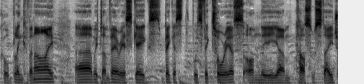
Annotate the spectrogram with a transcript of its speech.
called Blink of an Eye. Uh, we've done various gigs. Biggest was Victorious on the um, Castle stage.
